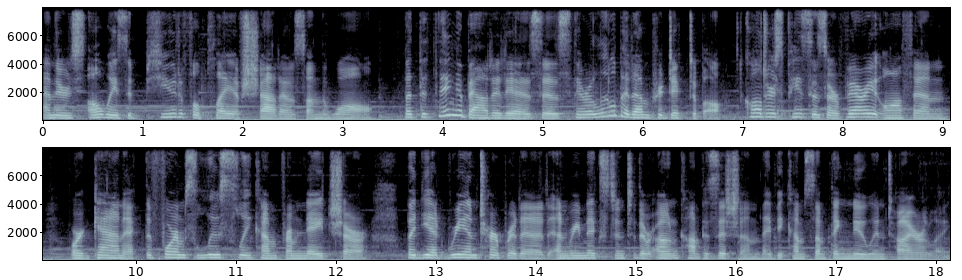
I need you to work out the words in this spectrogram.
and there's always a beautiful play of shadows on the wall. But the thing about it is, is they're a little bit unpredictable. Calder's pieces are very often organic. The forms loosely come from nature, but yet reinterpreted and remixed into their own composition, they become something new entirely.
